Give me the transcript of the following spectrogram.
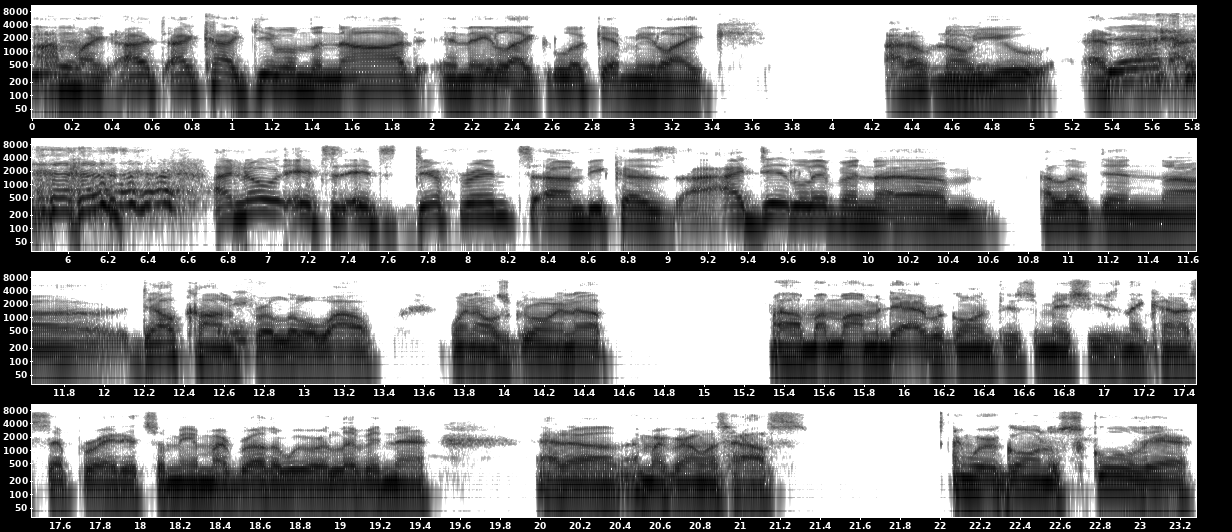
I'm like, I, I kind of give them the nod, and they like look at me like, I don't know you, and I, I, yeah. I know it's it's different um, because I, I did live in um, I lived in uh, Dilkon for a little while when I was growing up. Uh, my mom and dad were going through some issues, and they kind of separated. So me and my brother, we were living there at uh, at my grandma's house, and we were going to school there.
